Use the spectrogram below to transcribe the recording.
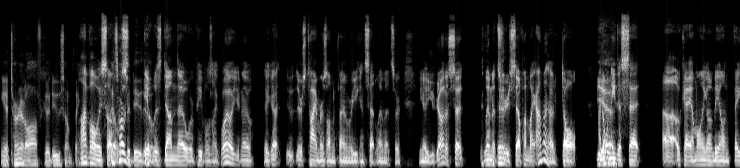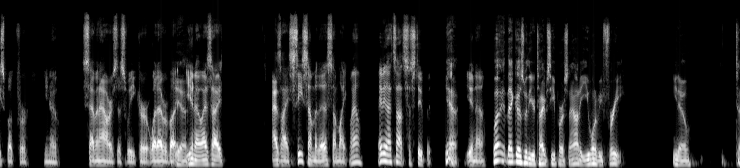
you know, turn it off, go do something. I've always thought That's it was, hard to do. Though. it was dumb though, where people's like, well, you know, they got there's timers on the phone where you can set limits, or you know, you got to set limits for yourself. I'm like, I'm an adult. I don't need to set. Uh, okay, I'm only going to be on Facebook for you know seven hours this week or whatever. But Yeah. you know, as I as I see some of this, I'm like, well, maybe that's not so stupid. Yeah. You know, Well, that goes with your Type C personality. You want to be free. You know, t-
